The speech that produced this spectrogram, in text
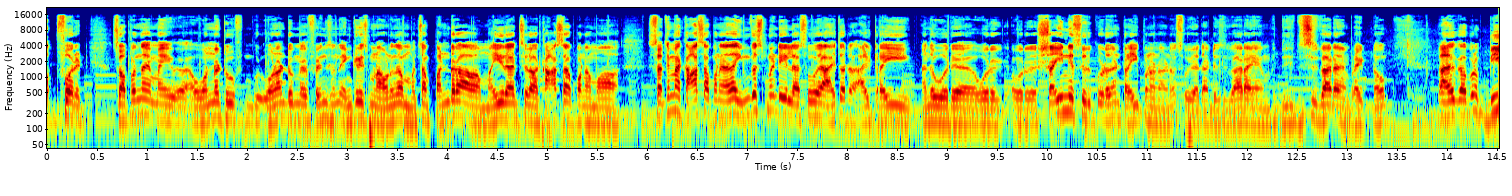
அப் ஃபார் இட் ஸோ அப்போ தான் my one two one or two my friends வந்து என்கரேஜ் பண்ண அவனு தான் மச்சான் பண்ணுறா மயிராச்சுரா காசா பண்ணமா சத்தியமாக காசா பண்ண அதான் இன்வெஸ்ட்மெண்ட்டே இல்லை. So I thought I try அந்த ஒரு ஒரு ஒரு ஷைனஸ் இருக்கூட தான் ட்ரை பண்ண நான். So that is where I am this is where I am right no அதுக்கப்புறம் be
